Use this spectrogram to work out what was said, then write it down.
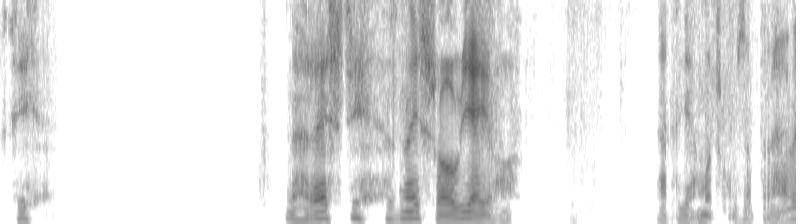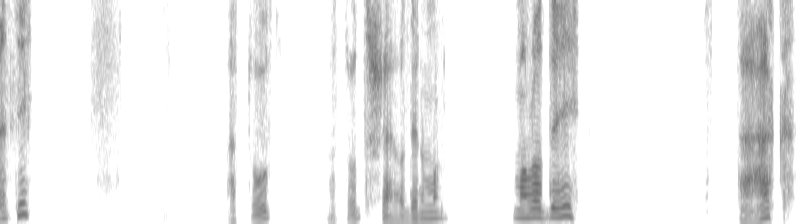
Такий. Нарешті знайшов я його. Так, ямочку заправити. А тут, а тут ще один молодий. Так.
